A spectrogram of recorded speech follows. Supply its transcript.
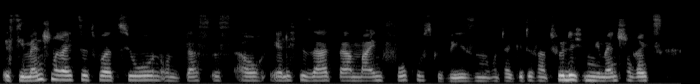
ist die Menschenrechtssituation und das ist auch ehrlich gesagt da mein Fokus gewesen. Und da geht es natürlich um die Menschenrechtssituation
